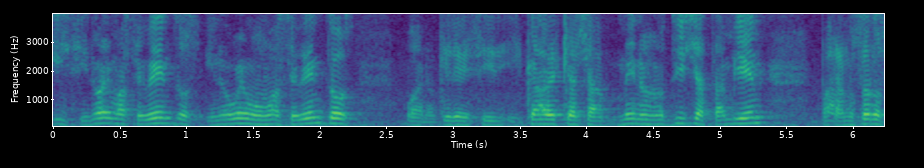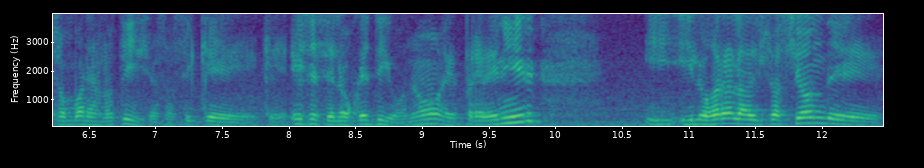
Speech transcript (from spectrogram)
y si no hay más eventos y no vemos más eventos, bueno, quiere decir, y cada vez que haya menos noticias también, para nosotros son buenas noticias. Así que, ese es el objetivo, ¿no? prevenir y, lograr la disuasión de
